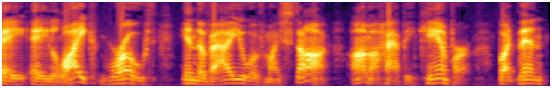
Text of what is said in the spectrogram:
a, a like growth in the value of my stock, I'm a happy camper. But then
